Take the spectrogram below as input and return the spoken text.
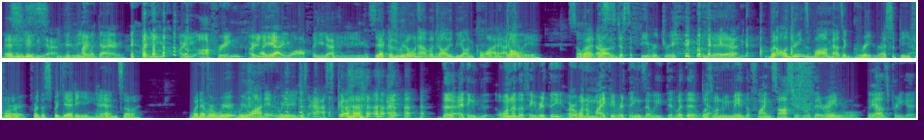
Yeah. You've been reading Are- my diary. Are you, are you offering? Are you, oh yeah, are you offering? Yeah. You, you can yeah, because we don't have a Jollibee on Kauai We don't. actually. So but, this um, is just a fever dream. yeah, yeah. But Aldrin's mom has a great recipe for for the spaghetti, Yeah. and so whenever we we want it, we just ask. the I think one of the favorite thing or one of my favorite things that we did with it was Yeah. when we made the flying saucers with it, right? Ooh, That was pretty good.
